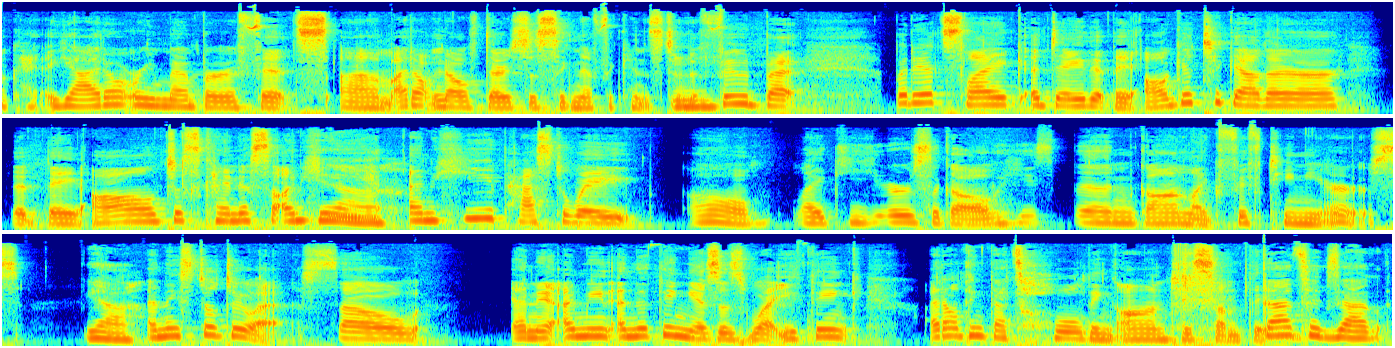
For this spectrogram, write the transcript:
Okay. Yeah, I don't remember if it's. Um, I don't know if there's a significance to the Mm. food, but but it's like a day that they all get together, that they all just kind of saw. And he Yeah. and he passed away. Oh, like years ago. He's been gone like 15 years, Yeah. and they still do it. So, and it, I mean, and the thing is, is what you think. I don't think that's holding on to something. That's exactly.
